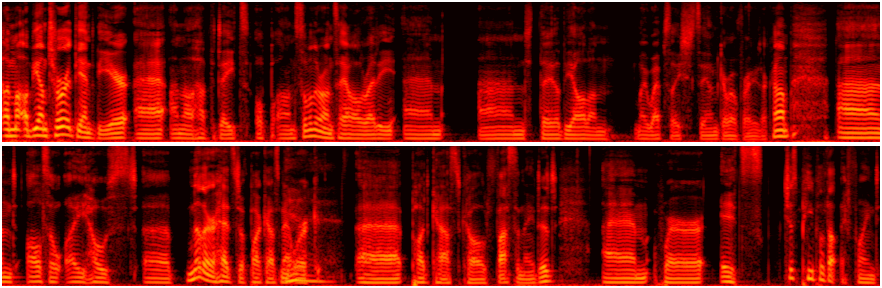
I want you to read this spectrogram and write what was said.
I'm, I'll be on tour at the end of the year, uh, and I'll have the dates up on. Some of them are on sale already, um, and they'll be all on my website soon, garofriday.com. And also, I host uh, another Head Stuff Podcast Network uh, podcast called Fascinated, um, where it's just people that I find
